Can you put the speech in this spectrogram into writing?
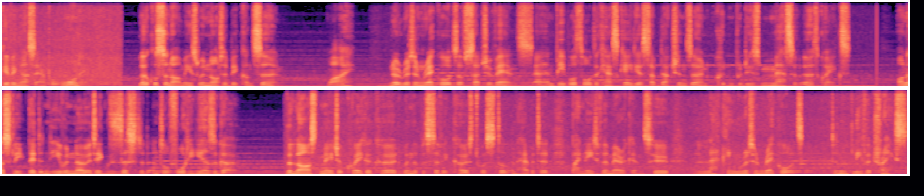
giving us ample warning. Local tsunamis were not a big concern. Why? No written records of such events, and people thought the Cascadia subduction zone couldn't produce massive earthquakes. Honestly, they didn't even know it existed until 40 years ago. The last major quake occurred when the Pacific coast was still inhabited by Native Americans who, lacking written records, didn't leave a trace.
